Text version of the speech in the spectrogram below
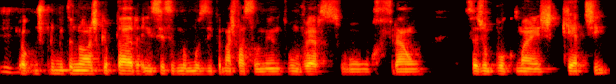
uhum. que é o que nos permite a nós captar a essência de uma música mais facilmente, um verso, um refrão, seja um pouco mais catchy,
